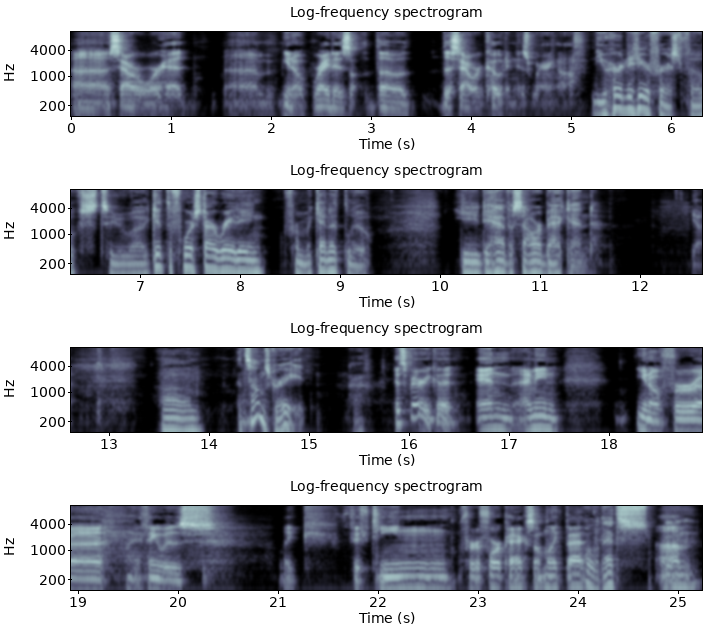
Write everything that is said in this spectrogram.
uh, sour warhead, um, you know, right as the, the sour coating is wearing off. You heard it here first, folks. To uh, get the four star rating from McKenneth Blue, you need to have a sour back end. Yep. Um, it sounds great. It's very good. And I mean, you know, for, uh, I think it was like 15 for a four pack, something like that. Oh, that's Um,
